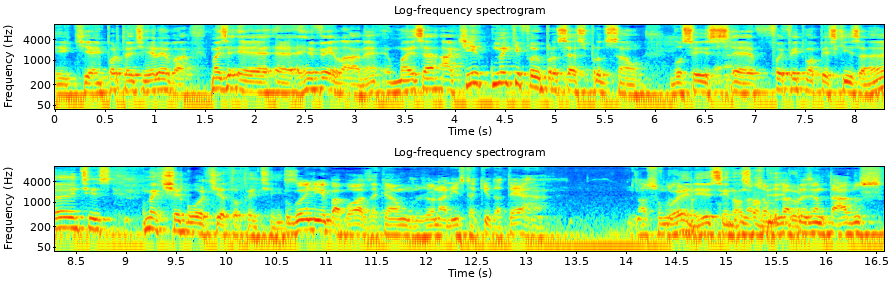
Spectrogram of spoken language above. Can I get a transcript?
E que é importante relevar. Mas é, é, revelar, né? Mas aqui, como é que foi o processo de produção? Vocês é, foi feita uma pesquisa antes? Como é que chegou aqui a Tocantins? O Goiânia Barbosa, que é um jornalista aqui da Terra, nós somos, Goiânia, sim, nós somos apresentados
